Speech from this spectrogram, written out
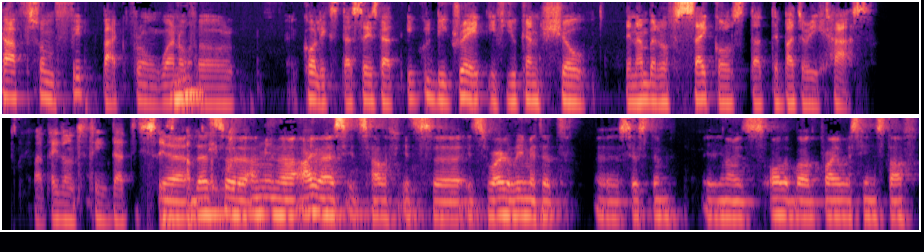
have some feedback from one of our colleagues that says that it would be great if you can show the number of cycles that the battery has. But I don't think that is yeah, that's. Uh, I mean, uh, iOS itself, it's uh, it's very limited uh, system. Uh, You know, it's all about privacy and stuff.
